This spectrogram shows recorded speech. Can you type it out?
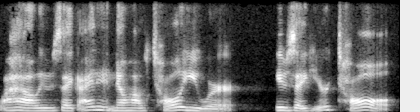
"Wow." He was like, "I didn't know how tall you were." He was like, "You're tall."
